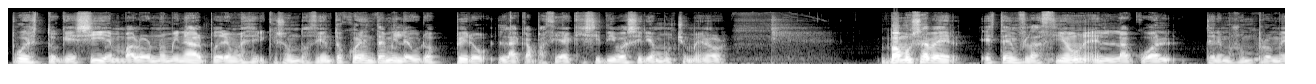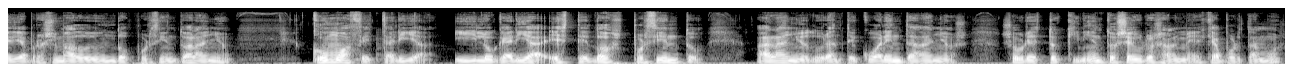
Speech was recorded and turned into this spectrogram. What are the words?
Puesto que sí, en valor nominal podríamos decir que son 240.000 euros, pero la capacidad adquisitiva sería mucho menor. Vamos a ver esta inflación en la cual tenemos un promedio aproximado de un 2% al año, cómo afectaría. Y lo que haría este 2% al año durante 40 años sobre estos 500 euros al mes que aportamos,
